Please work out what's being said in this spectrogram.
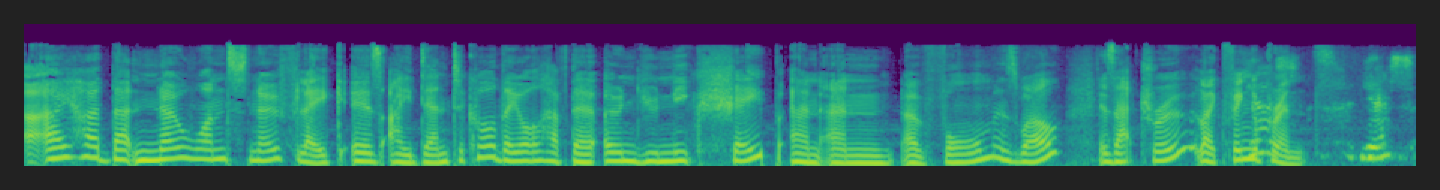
I heard that no one snowflake is identical. They all have their own unique shape and and uh, form as well. Is that true? Like fingerprints? Yes. yes.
